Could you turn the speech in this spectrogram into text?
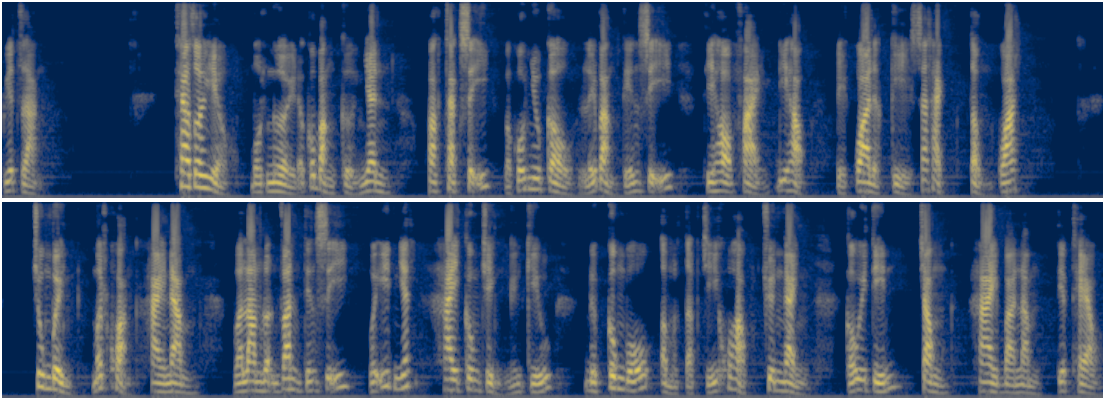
viết rằng Theo tôi hiểu, một người đã có bằng cử nhân hoặc thạc sĩ và có nhu cầu lấy bằng tiến sĩ thì họ phải đi học để qua được kỳ sát hạch tổng quát. Trung bình mất khoảng 2 năm và làm luận văn tiến sĩ với ít nhất hai công trình nghiên cứu được công bố ở một tạp chí khoa học chuyên ngành có uy tín trong 2-3 năm tiếp theo.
